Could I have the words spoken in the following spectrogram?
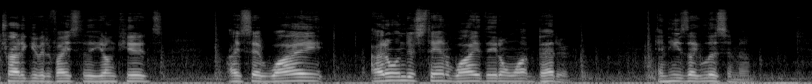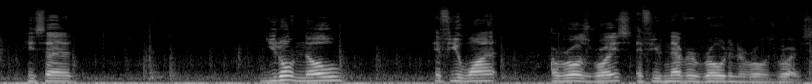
try to give advice to the young kids. I said, why? I don't understand why they don't want better. And he's like, listen, man. He said, you don't know if you want a Rolls Royce if you never rode in a Rolls Royce.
